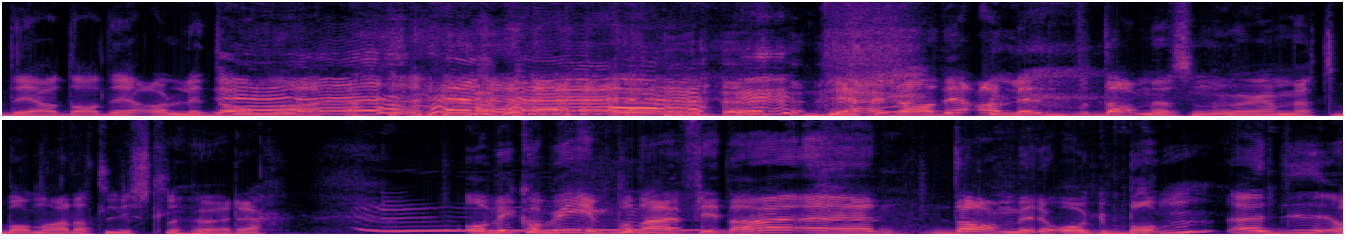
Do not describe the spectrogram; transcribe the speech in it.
Og det er da det alle damene Det er da det alle damene som noen gang har møtt Bånd, har hatt lyst til å høre. Og vi kommer jo inn på det, Frida. Eh, damer og Bond. Eh,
